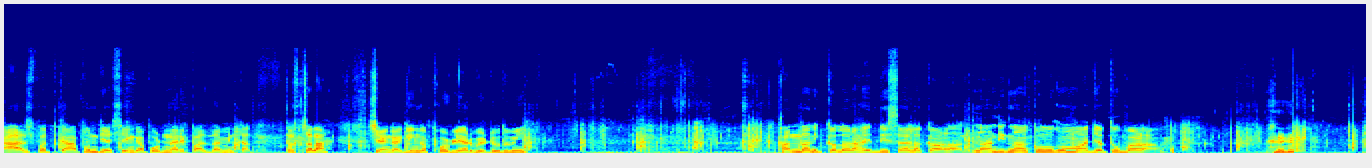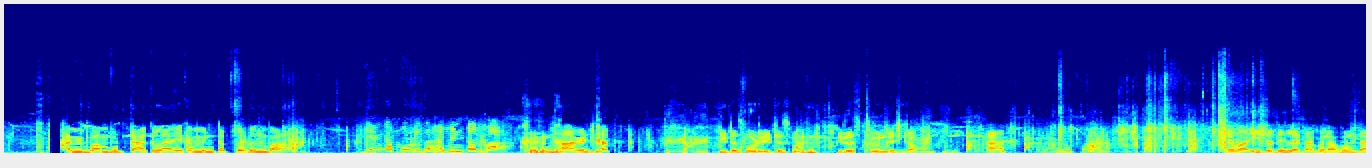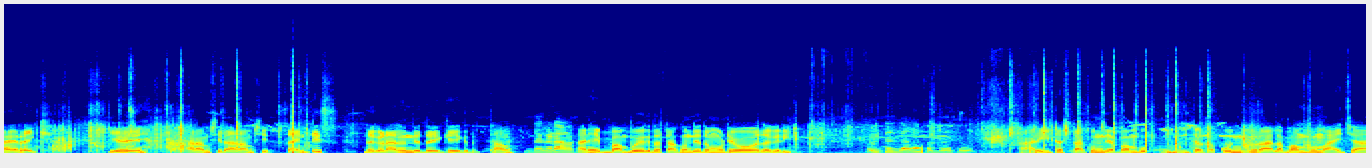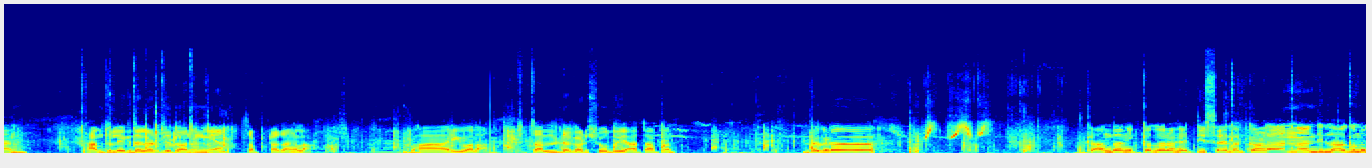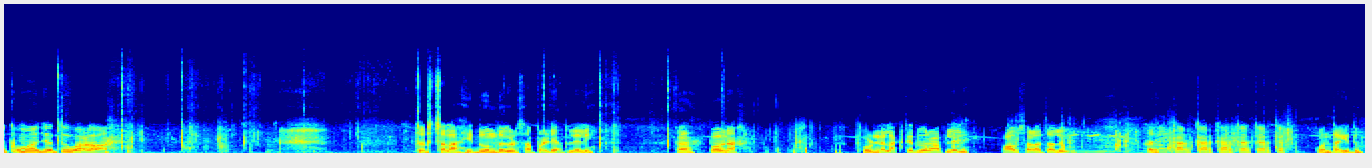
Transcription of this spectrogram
आज फक्त आपण ते शेंगा फोडणार आहे पाच दहा मिनिटात. तर चला शेंगा गिंगा फोडल्यावर भेटू तुम्ही. खानदानी कलर आहे दिसायला काळा. नांदी नाकू माझ्या तू बाळा. आम्ही बांबू टाकला एका मिनिटात तोडून बाळा. फोडू दहा मिनिटात बाळा. दहा मिनिटात? इथंच फोडू इथंच फोडू इथंच ठेवून दे स्टॉक हां हे बा इथं ढेला टाकून आपण डायरेक्ट ये आरामशीर आरामशीर. सायंटिस्ट दगड आणून देतो एक एक थांब. दगडा आणि हे बांबू एकदा टाकून देतो मोठे बाबाच्या घरी. अरे इथंच टाकून द्या बांबू. इथं का कोण राहिला बांबू मायच्या थांब तुला एक दगड देतो आणून मी हा. चपटा चांगला. भारीवाला. चल दगड शोधूया आता आपण. दगड. कांदानी कलर आहे दिसायला काळा. नांदी लागू नको माझ्या तू वाळा तर चला हे दोन दगड सापडले आपल्याला. हां पाहू फोडणं लागतात बरं आपल्याला. पावसाळा चालू आहे. अरे car car car car car car. कोणता घेतो?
